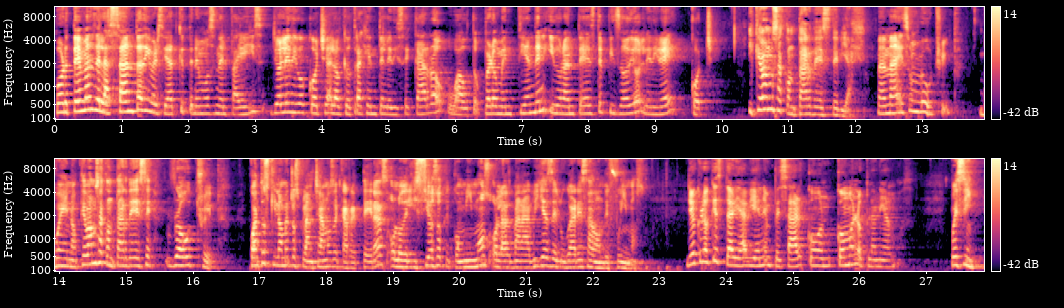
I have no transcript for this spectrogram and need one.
Por temas de la santa diversidad que tenemos en el país, yo le digo coche a lo que otra gente le dice carro o auto, pero me entienden y durante este episodio le diré coche. ¿Y qué vamos a contar de este viaje? Mamá, es un road trip. Bueno, ¿qué vamos a contar de ese road trip? Cuántos kilómetros planchamos de carreteras o lo delicioso que comimos o las maravillas de lugares a donde fuimos. Yo creo que estaría bien empezar con cómo lo planeamos. Pues sí,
